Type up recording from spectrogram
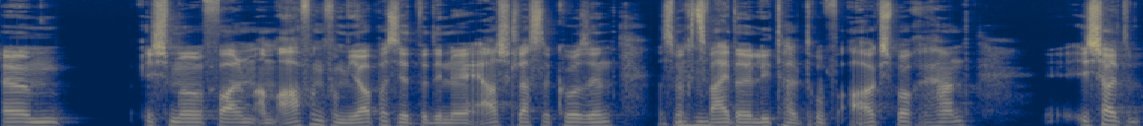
ähm, ist mir vor allem am Anfang vom Jahr passiert, wo die neuen Erstklässler gekommen sind, dass mich Mhm. zwei, drei Leute halt drauf angesprochen haben. Ist halt ein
